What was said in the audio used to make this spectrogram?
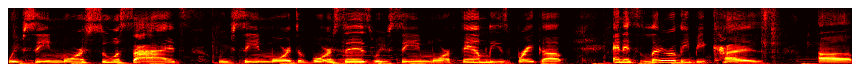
We've seen more suicides, we've seen more divorces, we've seen more families break up, and it's literally because uh,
